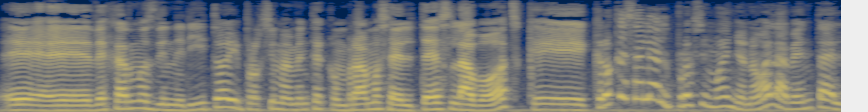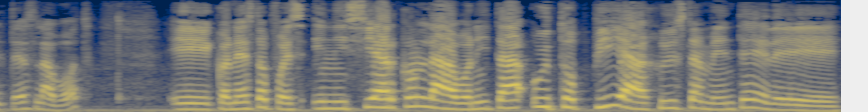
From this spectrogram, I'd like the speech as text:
Eh, dejarnos dinerito y próximamente compramos el Tesla Bot que creo que sale el próximo año, ¿no? A la venta el Tesla Bot. Y con esto pues iniciar con la bonita utopía justamente de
